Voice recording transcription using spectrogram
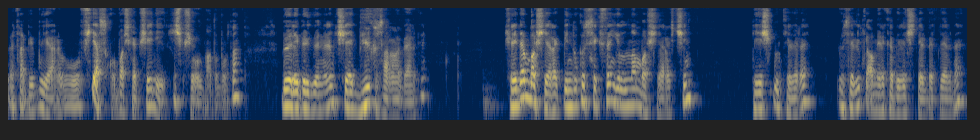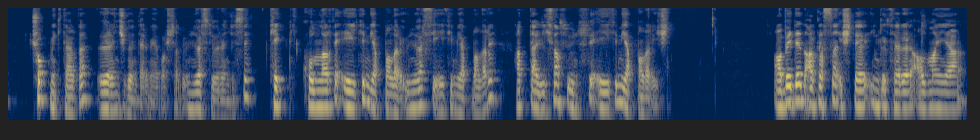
Ve tabii bu yani bu fiyasko başka bir şey değil. Hiçbir şey olmadı buradan. Böyle bir gönderim Çin'e büyük zarar verdi. Şeyden başlayarak 1980 yılından başlayarak Çin değişik ülkelere özellikle Amerika Birleşik Devletleri'ne çok miktarda öğrenci göndermeye başladı. Üniversite öğrencisi teknik konularda eğitim yapmaları, üniversite eğitim yapmaları hatta lisans ünsü eğitim yapmaları için. ABD'nin arkasına işte İngiltere, Almanya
